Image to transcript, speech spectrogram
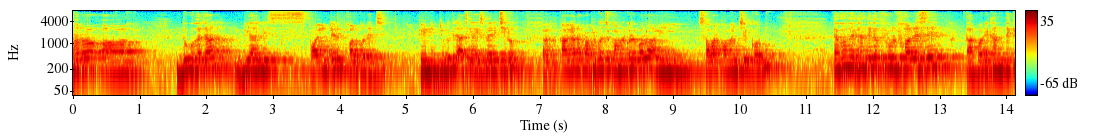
ধরো দু হাজার বিয়াল্লিশ পয়েন্টের ফল করেছে। ফিন নিফটি বুঝলি? আজকের এক্সপায়ারি ছিল। কার কারা প্রফিট করছে কমেন্ট করে বলো, আমি সবার কমেন্ট চেক করব। দেখো, এখান থেকে ফুল ফল এসে, তারপর এখান থেকে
